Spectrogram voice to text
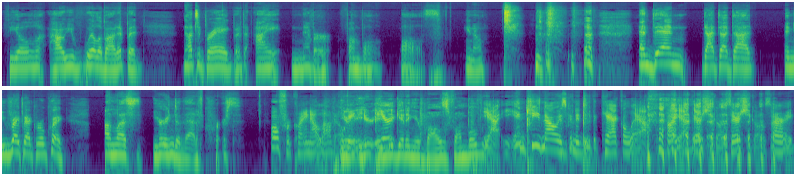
Feel how you will about it, but not to brag, but I never fumble balls, you know. and then dot dot dot, and you write back real quick, unless you're into that, of course. Oh, for crying out loud. You're, Okay. you're into getting your balls fumbled. yeah, and she now is going to do the cackle laugh. Oh, yeah, there she goes. There she goes. All right,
